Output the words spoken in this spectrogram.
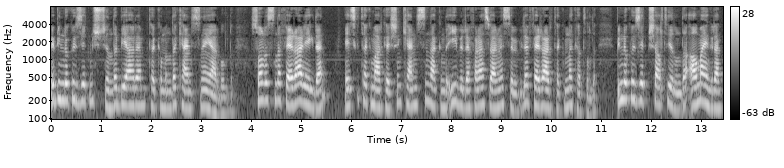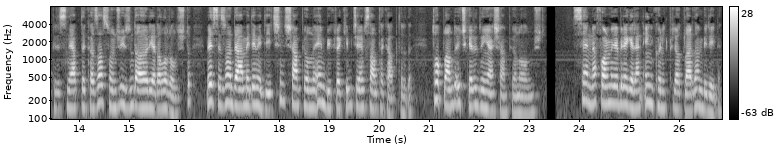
ve 1973 yılında BRM takımında kendisine yer buldu. Sonrasında Ferrari'ye giden eski takım arkadaşının kendisinin hakkında iyi bir referans vermesi sebebiyle Ferrari takımına katıldı. 1976 yılında Almanya Grand Prix'sinde yaptığı kaza sonucu yüzünde ağır yaralar oluştu ve sezona devam edemediği için şampiyonluğu en büyük rakibi James Hunt'a kaptırdı. Toplamda 3 kere dünya şampiyonu olmuştu. Senna Formula 1'e gelen en ikonik pilotlardan biriydi.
